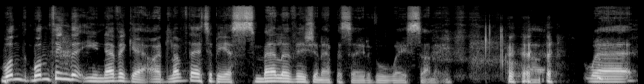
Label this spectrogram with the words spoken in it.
one one thing that you never get. I'd love there to be a smell-o-vision episode of Always Sunny, uh, where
